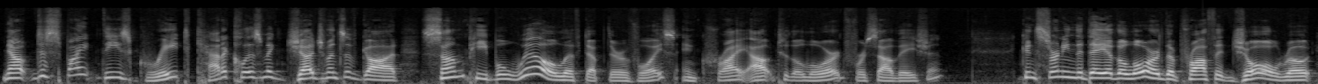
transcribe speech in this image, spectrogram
Now, despite these great cataclysmic judgments of God, some people will lift up their voice and cry out to the Lord for salvation. Concerning the day of the Lord, the prophet Joel wrote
